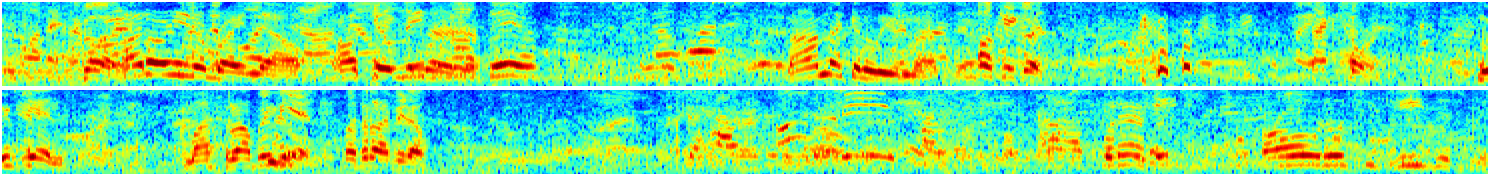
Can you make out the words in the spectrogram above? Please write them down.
you want to. Good. I don't need them right now. I'll take You'll them leave them out there. You know what? No, I'm not gonna leave them out there. Okay, good. Excellent. Muy bien. Más Muy rápido. bien. Más rápido. So Oh, jeez. uh, What happened? Oh, don't you Jesus me.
